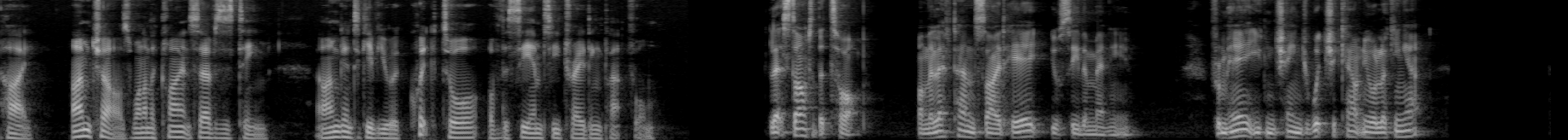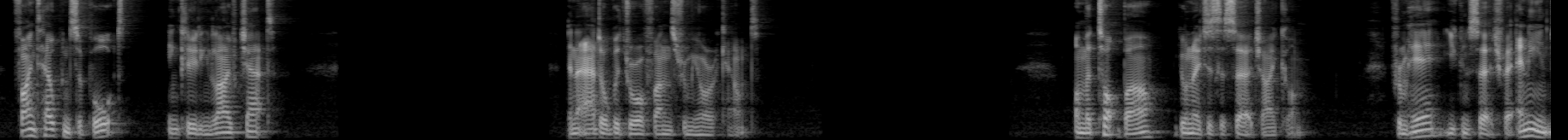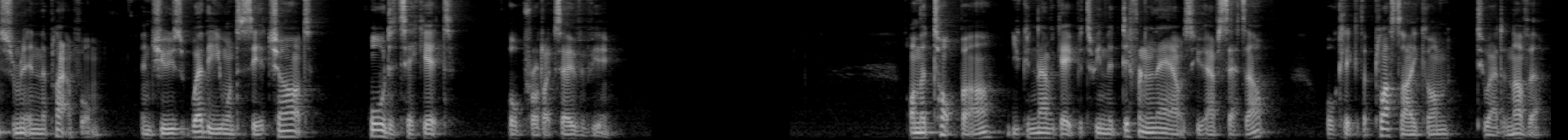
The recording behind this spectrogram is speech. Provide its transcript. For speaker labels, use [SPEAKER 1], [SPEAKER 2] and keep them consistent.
[SPEAKER 1] Hi, I'm Charles, one of the client services team, and I'm going to give you a quick tour of the CMC trading platform.
[SPEAKER 2] Let's start at the top. On the left hand side here, you'll see the menu. From here, you can change which account you're looking at, find help and support, including live chat, and add or withdraw funds from your account. On the top bar, you'll notice the search icon. From here, you can search for any instrument in the platform and choose whether you want to see a chart, order ticket, or products overview. On the top bar, you can navigate between the different layouts you have set up, or click the plus icon to add another.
